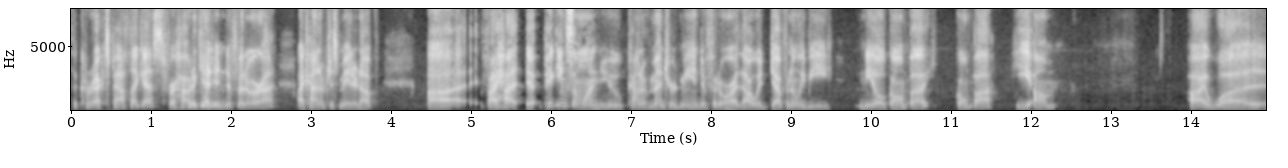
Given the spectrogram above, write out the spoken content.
the correct path, I guess, for how to get into Fedora. I kind of just made it up. Uh, if I had uh, picking someone who kind of mentored me into Fedora, that would definitely be Neal Gompa. Gompa. He um, I was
